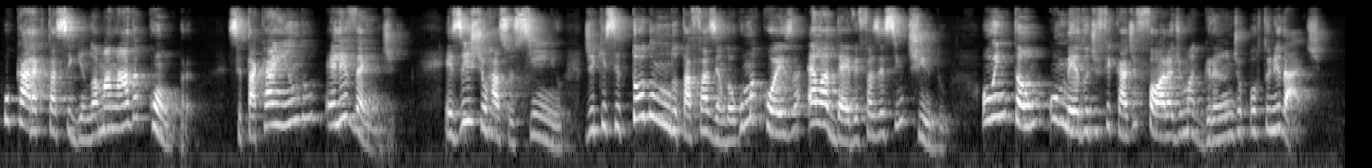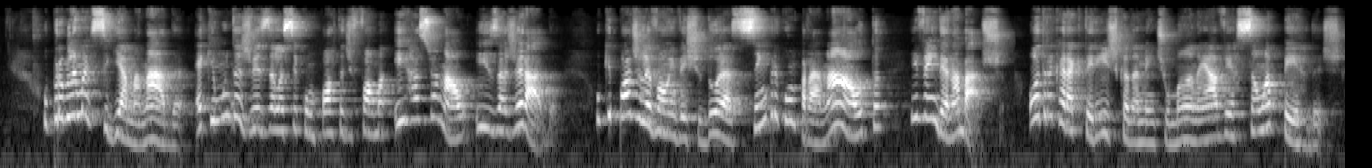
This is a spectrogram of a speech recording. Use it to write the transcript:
o cara que está seguindo a manada compra. Se está caindo, ele vende. Existe o raciocínio de que se todo mundo está fazendo alguma coisa, ela deve fazer sentido, ou então o medo de ficar de fora de uma grande oportunidade. O problema de seguir a manada é que muitas vezes ela se comporta de forma irracional e exagerada, o que pode levar o investidor a sempre comprar na alta e vender na baixa. Outra característica da mente humana é a aversão a perdas.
